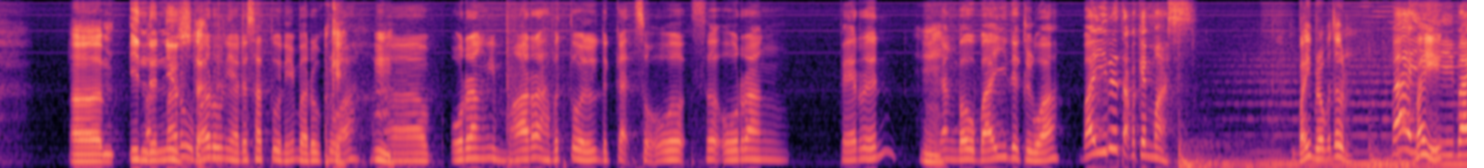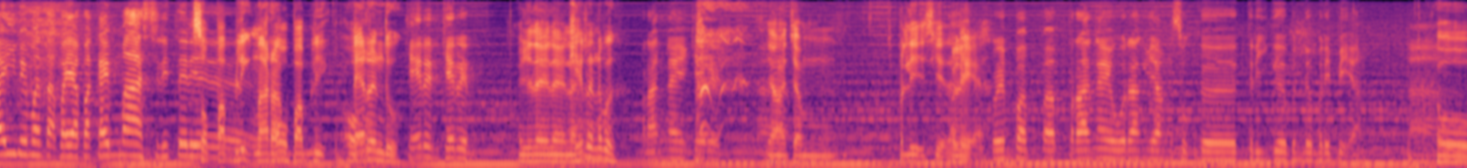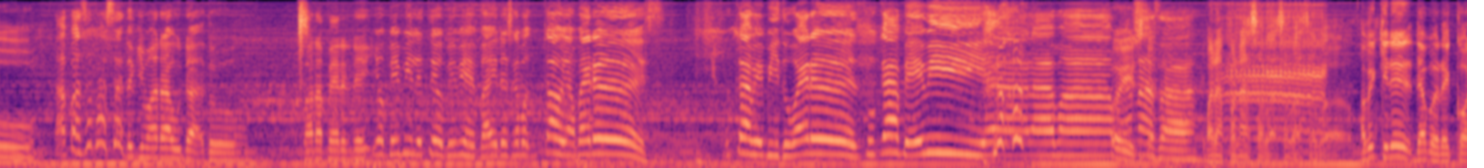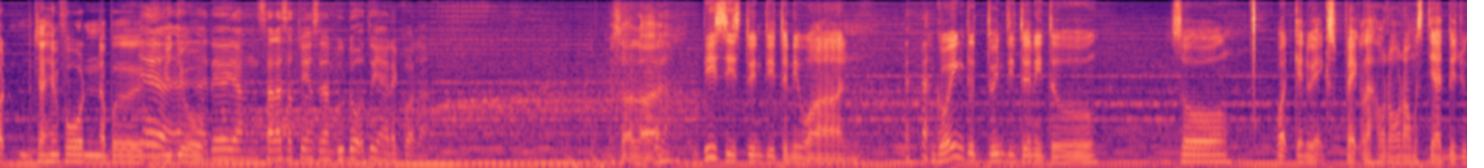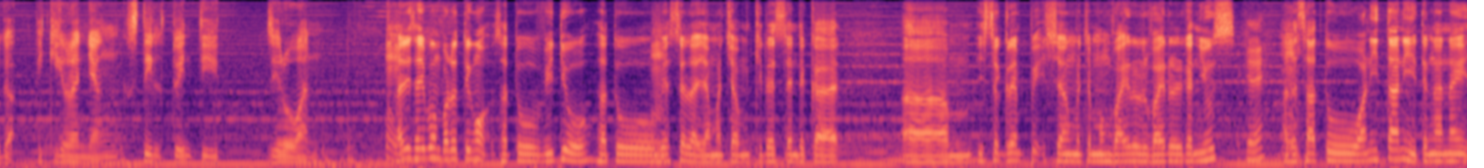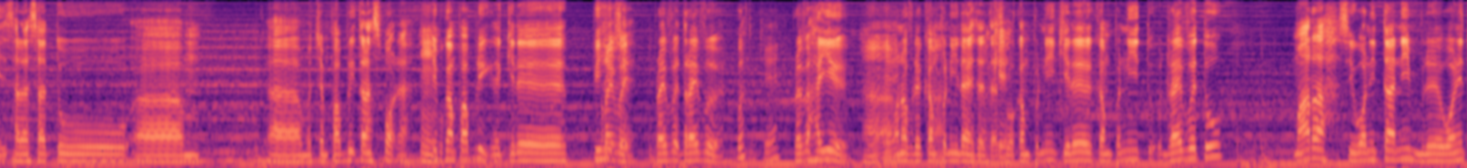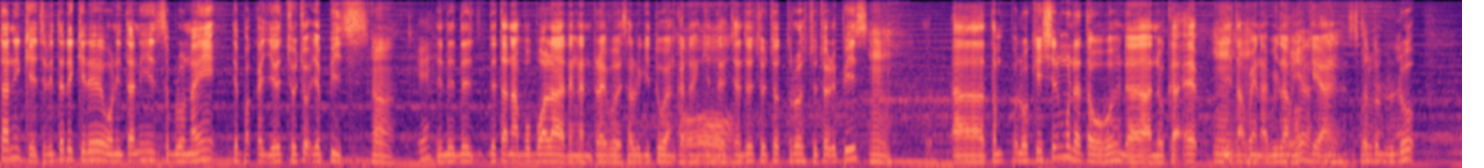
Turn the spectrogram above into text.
um, In the news baru, tak? baru ni ada satu ni baru Okay. keluar. Hmm. Uh, orang ni marah betul dekat seo- seorang parent hmm. yang baru bayi dia keluar. Bayi dia tak pakai mask. Bayi berapa tahun? Bayi, Bayi? bayi, memang tak payah pakai mask cerita dia. So public marah Oh public oh. Parent tu Karen, Karen. Yelah yelah yelah Karen apa? Perangai Karen. Yang macam Pelik sikit lah Pelik lah perangai orang yang suka trigger benda merepek lah. Ha. Oh Tak pasal-pasal pergi marah budak tu. Marah parent dia, yo baby later, baby have virus. Kau kau yang virus. Bukan baby tu virus. Bukan baby. Alamak, Oi, panas lah. Panas panas sabar sabar sabar Habis kira dia apa Rekod macam handphone Apa Yeah, video Ada yang salah satu yang sedang duduk tu yang rekod lah. Masalah eh. This is 2021 Going to 2022 So What can we expect lah Orang-orang mesti ada juga Fikiran yang Still 2001 Tadi saya pun baru tengok Satu video Satu hmm. Biasalah yang macam Kira send dekat um, Instagram page Yang macam memviral-viralkan news Okay. Ada satu wanita ni Tengah naik salah satu um, uh, Macam public transport lah Hmm. Dia bukan public Kira PH Private. eh? Private driver Apa? Okay. Private hire Ah, ah. One of the company lah Saya tak Okay. sebut company Kira company tu Driver tu Marah si wanita ni Bila wanita ni okay, Cerita dia kira Wanita ni sebelum naik Dia pakai je Cocok je piece ha. Okay. dia, dia, dia, dia tak nak berbual lah Dengan driver Selalu gitu kan Kadang Oh. kita macam tu Cocok terus Cocok je piece hmm. uh, temp- Location pun dah tahu apa Dah anu kat app Hmm, Dia tak payah nak bilang Oh, ya, Okay ya, ah. So tu duduk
